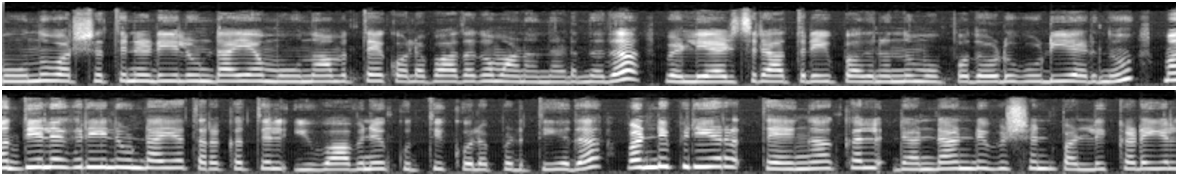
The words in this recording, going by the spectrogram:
മൂന്ന് വർഷത്തിനിടയിലുണ്ടായ മൂന്നാമത്തെ കൊലപാതകമാണ് നടന്നത്. വെള്ളിയാഴ്ച രാത്രി പതിനൊന്ന് മുപ്പതോടുകൂടിയായിരുന്നു മദ്യലഹരിയിലുണ്ടായ തർക്കത്തിൽ യുവാവിനെ കുത്തി കൊലപ്പെടുത്തിയത് വണ്ടിപ്പെരിയാർ തേങ്ങാക്കൽ രണ്ടാം ഡിവിഷൻ പള്ളിക്കടയിൽ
